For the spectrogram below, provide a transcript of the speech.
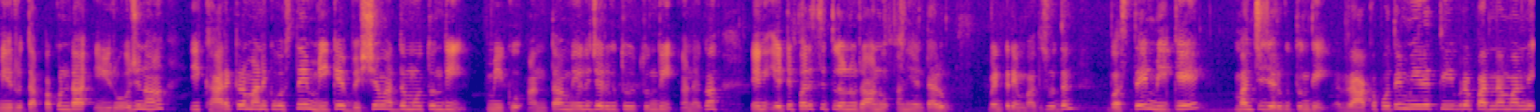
మీరు తప్పకుండా ఈ రోజున ఈ కార్యక్రమానికి వస్తే మీకే విషయం అర్థమవుతుంది. మీకు అంతా మేలు జరుగుతుంది అనగా నేను ఎట్టి పరిస్థితుల్లోనూ రాను అని అంటారు. వెంటనే మధుసూదన్ వస్తే మీకే మంచి జరుగుతుంది. రాకపోతే మీరే తీవ్ర పరిణామాల్ని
